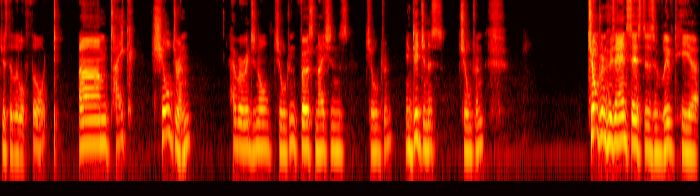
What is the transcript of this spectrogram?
just a little thought, um, take children, Aboriginal children, First Nations children, Indigenous children, children whose ancestors have lived here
